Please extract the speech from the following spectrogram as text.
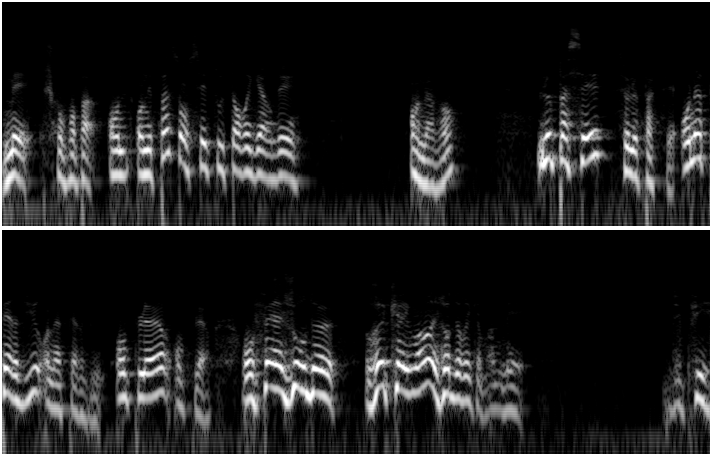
Mais je ne comprends pas. On n'est pas censé tout le temps regarder en avant le passé, c'est le passé. On a perdu, on a perdu. On pleure, on pleure. On fait un jour de recueillement, un jour de recueillement. Mais depuis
